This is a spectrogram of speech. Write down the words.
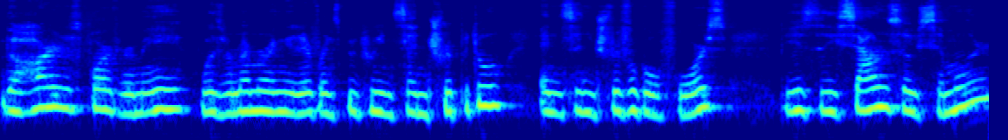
the hardest part for me was remembering the difference between centripetal and centrifugal force because they sound so similar,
